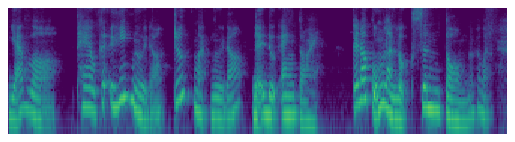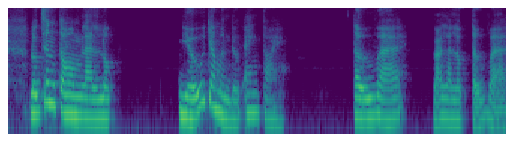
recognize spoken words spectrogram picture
giả vờ theo cái ý người đó trước mặt người đó để được an toàn. Cái đó cũng là luật sinh tồn đó các bạn. Luật sinh tồn là luật giữ cho mình được an toàn tự vệ gọi là luật tự vệ.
